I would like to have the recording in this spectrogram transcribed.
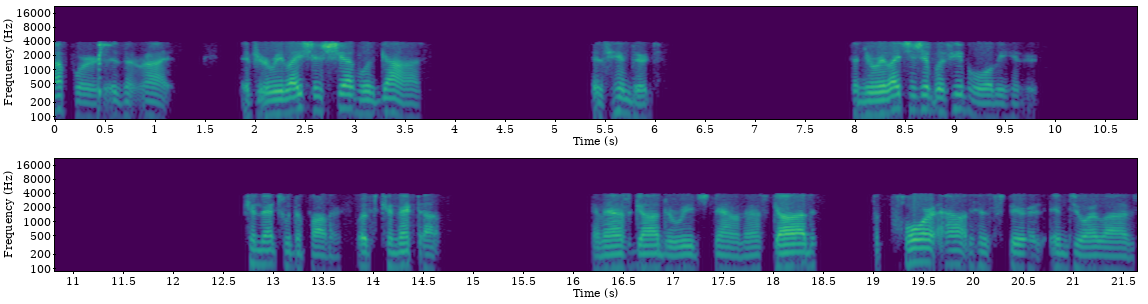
upward isn't right, if your relationship with God is hindered, then your relationship with people will be hindered connect with the Father. Let's connect up and ask God to reach down. Ask God to pour out his spirit into our lives,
